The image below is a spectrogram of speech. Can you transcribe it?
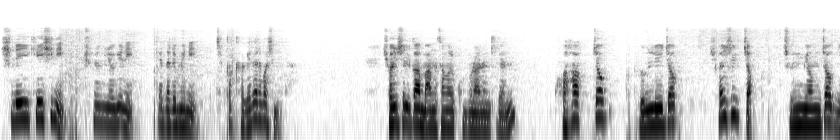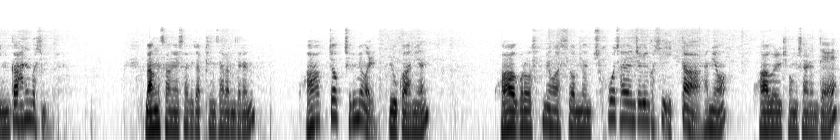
신의 계시니, 추능력이니, 깨달음이니 착각하게 되는 것입니다. 현실과 망상을 구분하는 길은 과학적, 논리적, 현실적, 증명적인가 하는 것입니다. 망상에 사로잡힌 사람들은 과학적 증명을 요구하면 과학으로 설명할 수 없는 초자연적인 것이 있다 하며 과학을 경시하는데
